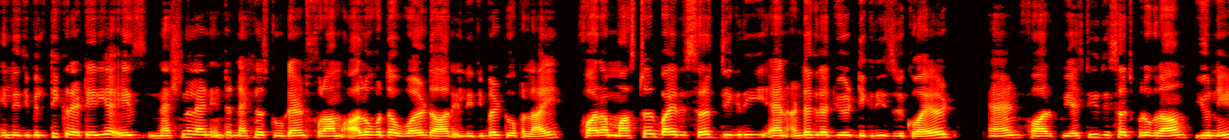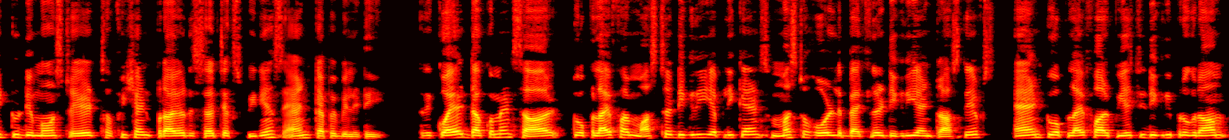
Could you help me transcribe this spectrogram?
Eligibility criteria is national and international students from all over the world are eligible to apply. For a master by research degree and undergraduate degree is required and for PhD research program you need to demonstrate sufficient prior research experience and capability. Required documents are to apply for master degree applicants must hold a bachelor degree and transcripts and to apply for PhD degree program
